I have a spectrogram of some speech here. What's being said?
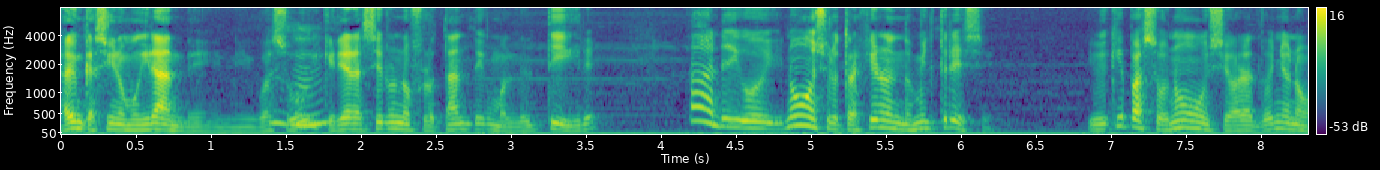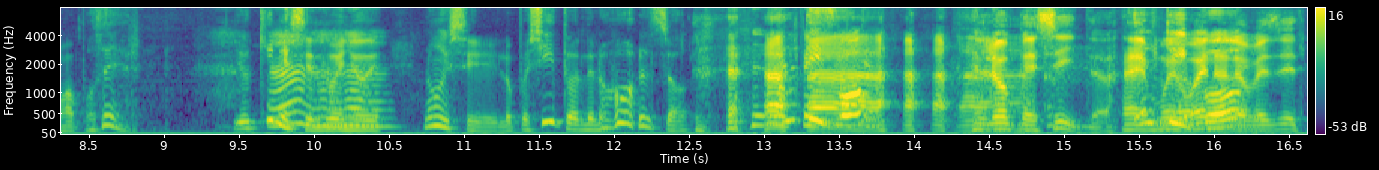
Hay un casino muy grande en Iguazú y querían hacer uno flotante como el del Tigre. Ah, le digo, no, se lo trajeron en 2013. Digo, ¿y qué pasó? No, dice, ahora el dueño no va a poder. Digo, ¿quién es el dueño de.? Ah. No, ese Lópezito, el de los bolsos. el Lópezito. tipo. Lópezito, es El muy tipo, bueno Lópezito.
